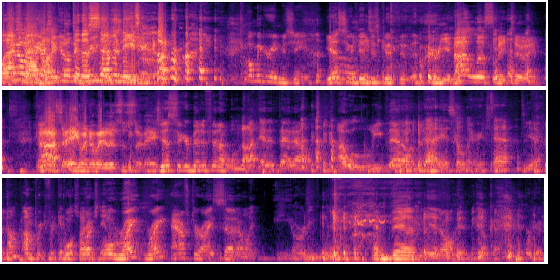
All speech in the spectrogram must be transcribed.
I know, maybe I flashbacks should get on to the green seventies. machine. right. call me Green Machine. Yes, you did just go through the. Were you not listening to him? Gosh, I hate when nobody listens to me. Just for your benefit, I will not edit that out. I will leave that on there. That is hilarious. Yeah, that's Yeah. yeah. I'm, I'm pretty forgettable, Well, so I right, understand. well, right, right after I said it, I'm like, he already went. and then it all hit me. Okay, we're good.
